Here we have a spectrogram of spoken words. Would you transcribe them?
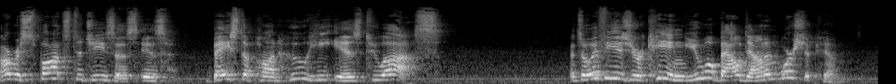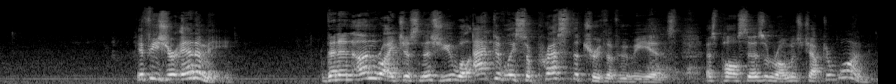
Our response to Jesus is based upon who he is to us. And so, if he is your king, you will bow down and worship him. If he's your enemy, then in unrighteousness you will actively suppress the truth of who he is, as Paul says in Romans chapter 1.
